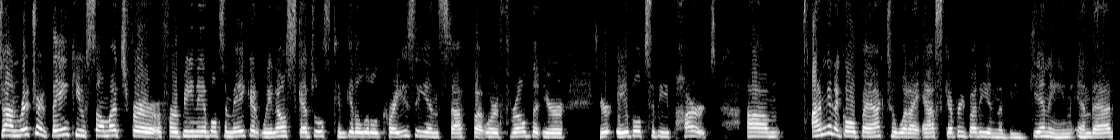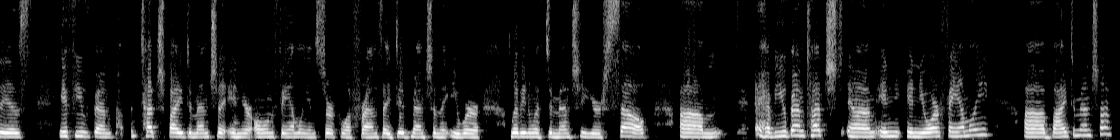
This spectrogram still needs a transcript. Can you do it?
John Richard, thank you so much for for being able to make it. We know schedules can get a little crazy and stuff, but we're thrilled that you're you're able to be part. Um, I'm going to go back to what I ask everybody in the beginning, and that is if you've been p- touched by dementia in your own family and circle of friends. I did mention that you were living with dementia yourself. Um, have you been touched um, in in your family uh, by dementia?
